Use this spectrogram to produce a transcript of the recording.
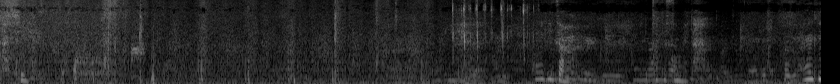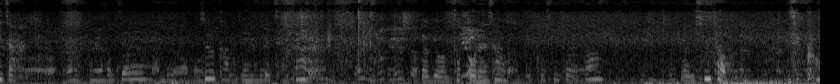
다시. 헬기장 도착했습니다. 여기 헬기장. 이제 쭉 가면 되는데 제가 여기 원탑골에서 원탑골 쉼터에서 여기 쉼터 짓고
